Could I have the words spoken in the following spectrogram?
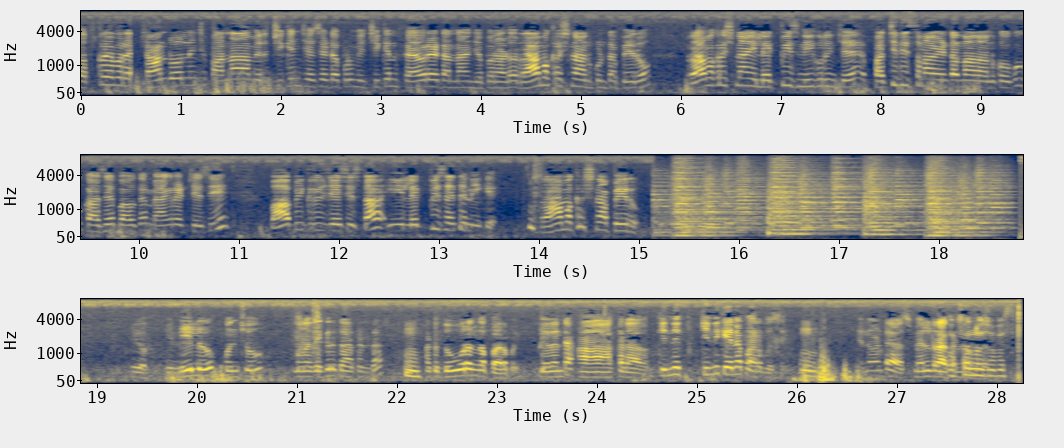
సబ్స్క్రైబర్ చాలా రోజుల నుంచి పన్న మీరు చికెన్ చేసేటప్పుడు మీ చికెన్ ఫేవరెట్ అన్న అని చెప్పినాడు. రామకృష్ణ అనుకుంటా పేరు. రామకృష్ణ ఈ లెగ్ పీస్ నీ గురించే. పచ్చి తీస్తున్నావు ఏంటన్నా అని అనుకోకు. కాసేపు అవుతే మ్యాగ్నేట్ చేసి బాబీ గ్రిల్ చేసి ఇస్తా. ఈ లెగ్ పీస్ అయితే నీకే. రామకృష్ణ పేరు. ఈ నీళ్ళు కొంచెం మన దగ్గర కాకుండా. అటు దూరంగా పారబోయి. లేదంటే అక్కడ కింది కిందికైనా పారబోసాయి. ఎందుకంటే ఆ స్మెల్ రాకుండా నువ్వు చూపిస్తా.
